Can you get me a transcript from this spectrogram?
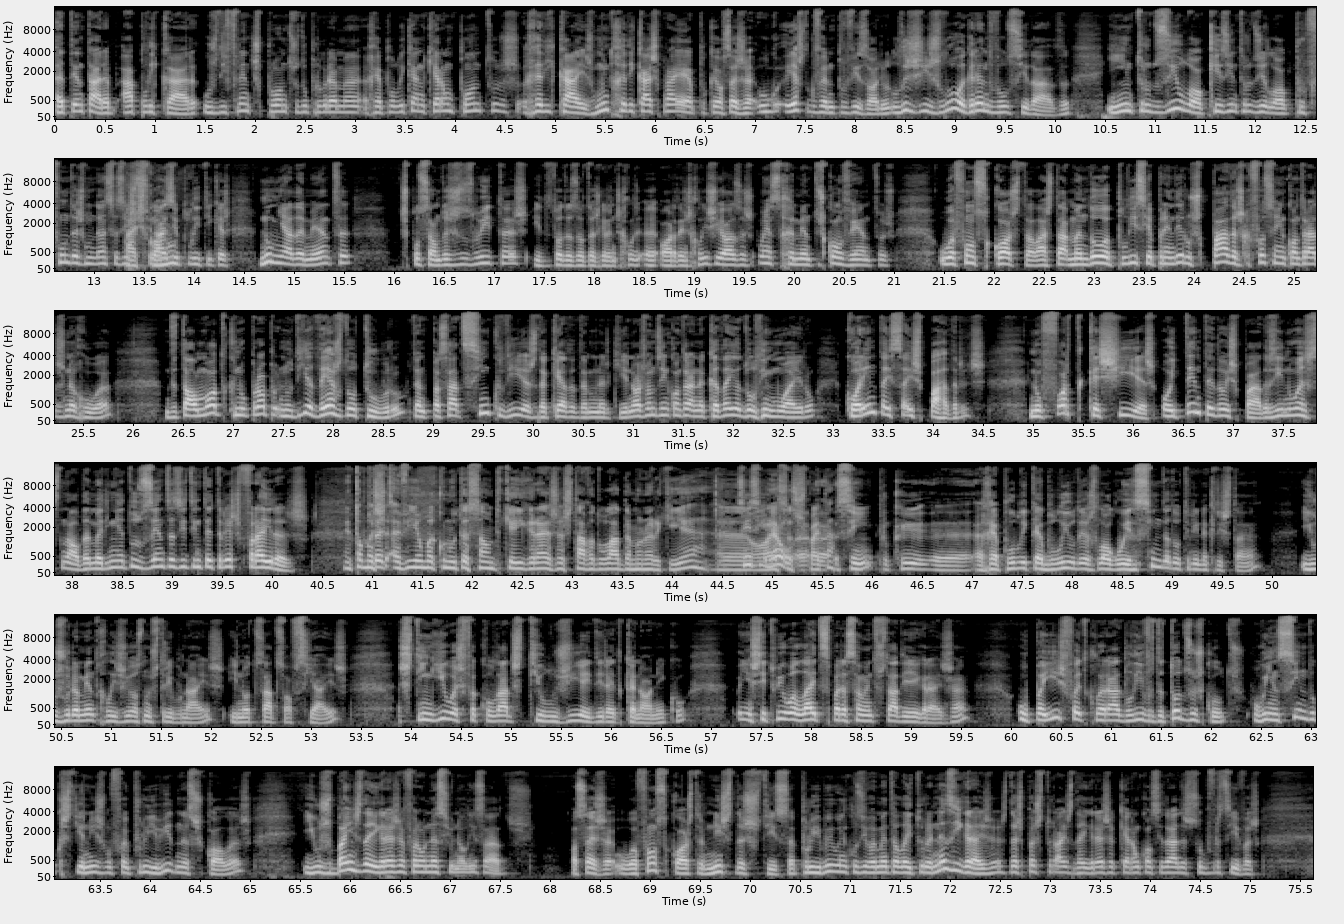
a tentar a aplicar os diferentes pontos do programa republicano, que eram pontos radicais, muito radicais para a época. Ou seja, este governo provisório legislou a grande velocidade e introduziu logo, quis introduzir logo profundas mudanças institucionais e políticas, nomeadamente expulsão dos jesuítas e de todas as outras grandes eh, ordens religiosas, o encerramento dos conventos. O Afonso Costa, lá está, mandou a polícia prender os padres que fossem encontrados na rua de tal modo que no, próprio, no dia 10 de outubro, portanto, passado cinco dias da queda da monarquia, nós vamos encontrar na cadeia do Limoeiro 46 padres, no Forte Caxias 82 padres e no Arsenal da Marinha 233 freiras. Então, mas portanto, havia uma conotação de que a Igreja estava do lado da monarquia? Uh, sim, sim, não, suspeita? Uh, sim, porque uh, a República aboliu desde logo o ensino da doutrina cristã, e o juramento religioso nos tribunais e noutros atos oficiais, extinguiu as faculdades de teologia e direito canónico, instituiu a lei de separação entre o Estado e a Igreja, o país foi declarado livre de todos os cultos, o ensino do cristianismo foi proibido nas escolas e os bens da Igreja foram nacionalizados. Ou seja, o Afonso Costa, ministro da Justiça, proibiu inclusivamente a leitura nas igrejas das pastorais da Igreja que eram consideradas subversivas.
